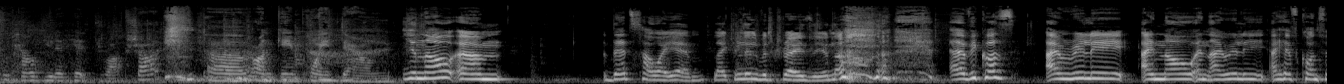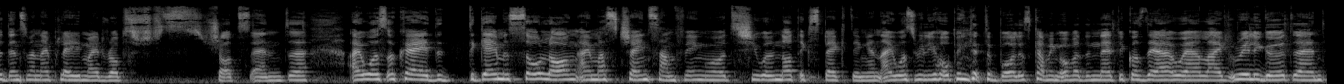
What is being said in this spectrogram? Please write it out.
compelled you to hit drop shot uh, on game point down? You know. Um, that's how I am, like a little bit crazy, you know, uh, because I'm really, I know, and I really, I have confidence when I play my drop sh- shots, and uh, I was okay. The the game is so long, I must change something what she will not expecting, and I was really hoping that the ball is coming over the net because they were like really good. And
